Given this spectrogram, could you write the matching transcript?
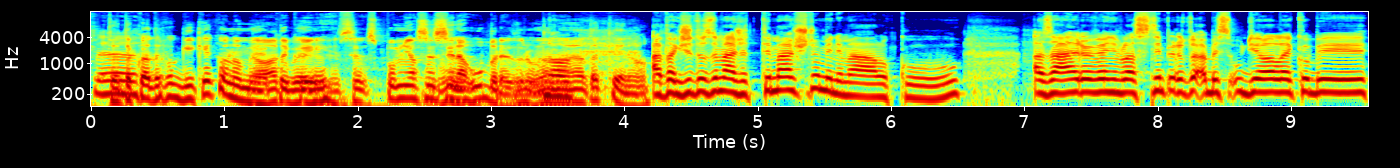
To je taková jako geek ekonomie. No, takový, se- vzpomněl jsem si na Uber zrovna. No, no, já taky, no. A takže to znamená, že ty máš tu minimálku a zároveň vlastně proto, abys udělal jakoby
